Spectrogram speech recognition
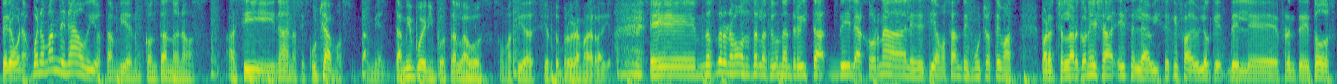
pero bueno, bueno, manden audios también contándonos. Así, nada, nos escuchamos también. También pueden impostar la voz, como hacía cierto programa de radio. Eh, nosotros nos vamos a hacer la segunda entrevista de la jornada. Les decíamos antes muchos temas para charlar con ella. Es la vicejefa de bloque del eh, Frente de Todos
